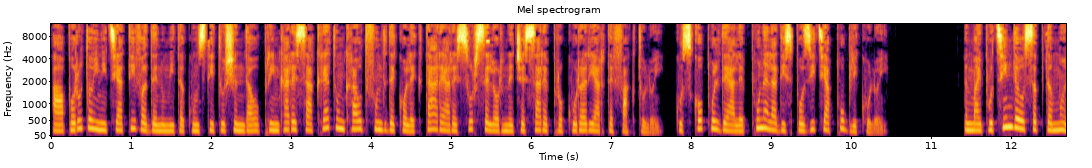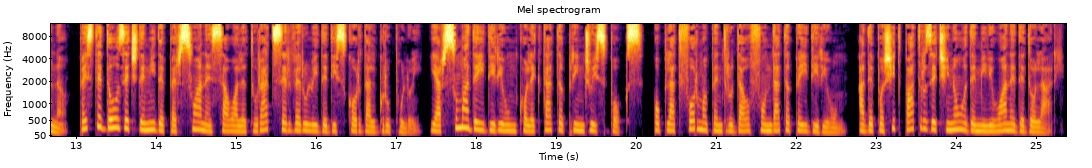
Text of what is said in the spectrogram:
a apărut o inițiativă denumită Constitution DAO prin care s-a creat un crowdfund de colectare a resurselor necesare procurării artefactului, cu scopul de a le pune la dispoziția publicului. În mai puțin de o săptămână, peste 20.000 de persoane s-au alăturat serverului de Discord al grupului, iar suma de Idirium colectată prin Juicebox, o platformă pentru DAO fondată pe Idirium, a depășit 49 de milioane de dolari.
